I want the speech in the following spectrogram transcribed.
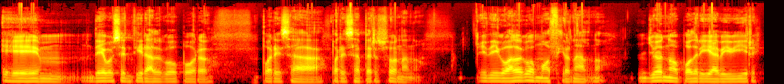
Em, debo sentir algo por, por, esa, por esa persona, ¿no? Y digo algo emocional, ¿no? Yo no podría vivir,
